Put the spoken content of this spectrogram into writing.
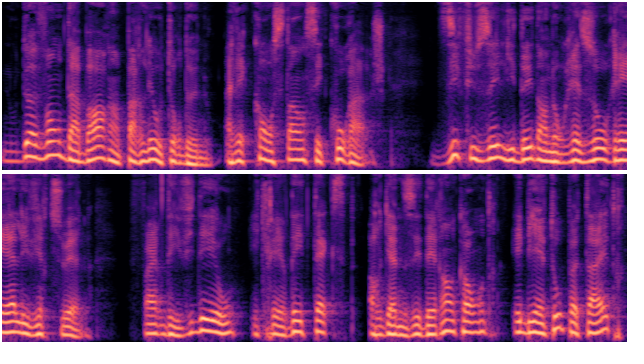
Nous devons d'abord en parler autour de nous, avec constance et courage, diffuser l'idée dans nos réseaux réels et virtuels, faire des vidéos, écrire des textes, organiser des rencontres et bientôt peut-être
